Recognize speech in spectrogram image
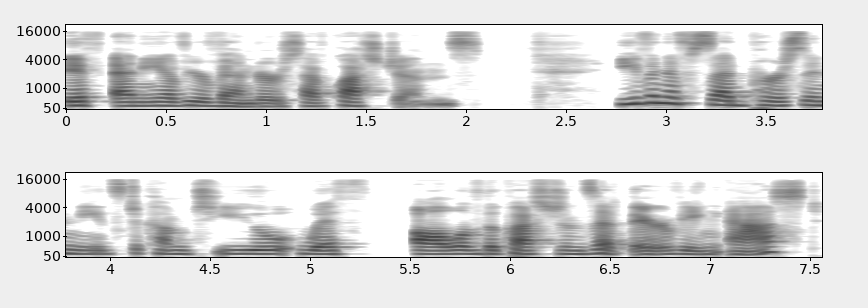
if any of your vendors have questions. Even if said person needs to come to you with all of the questions that they're being asked,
